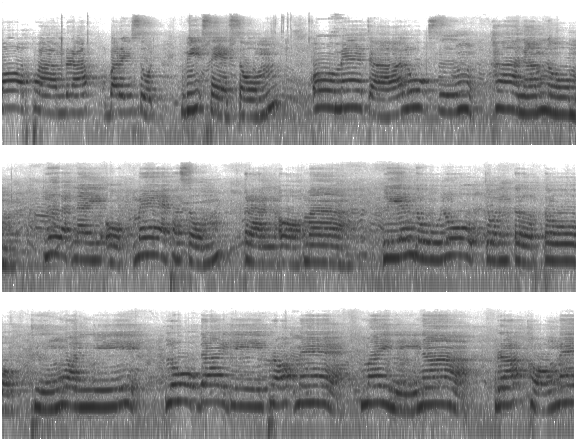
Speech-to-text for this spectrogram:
มอบความรักบริสุทธิ์ วิเศษสม โอ้แม่จ๋าลูกซึ้งค่าน้ำนม เลือดในอกแม่ผสม กลั่นออกมา เลี้ยงดูลูกจนเติบโต ถึงวันนี้ ลูกได้ดีเพราะแม่ไม่หนีหน้า รักของแม่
